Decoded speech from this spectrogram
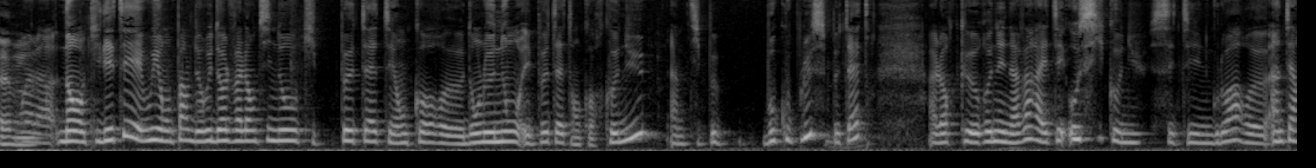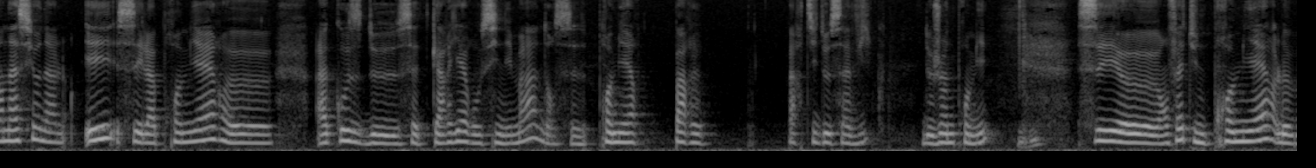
Euh, voilà. Non, qu'il était. Oui, on parle de Rudolf Valentino, qui peut-être est encore, euh, dont le nom est peut-être encore connu, un petit peu, beaucoup plus peut-être, alors que René Navarre a été aussi connu. C'était une gloire euh, internationale. Et c'est la première, à cause de cette carrière au cinéma, dans cette première partie de sa vie, de jeune premier. Mhm c'est euh, en fait une première, le,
